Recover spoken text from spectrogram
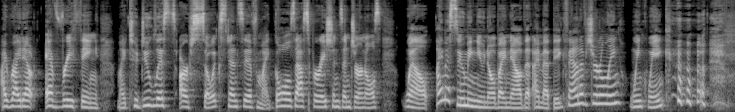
I write out everything. My to-do lists are so extensive, my goals, aspirations, and journals. Well, I'm assuming you know by now that I'm a big fan of journaling. Wink, wink.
